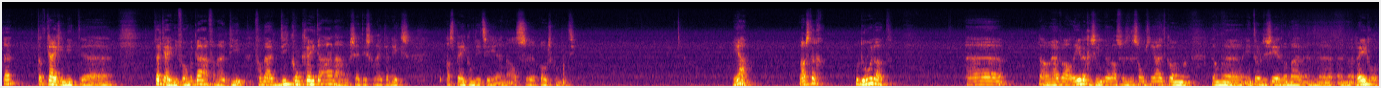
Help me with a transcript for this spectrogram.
Dat, dat krijg je niet. Uh, dat krijg je niet voor elkaar vanuit die, vanuit die concrete aanname. Z is gelijk aan x als preconditie en als uh, postconditie. Ja, lastig. Hoe doen we dat? Uh, nou, we hebben al eerder gezien dat als we er soms niet uitkomen, dan uh, introduceren we maar een, een regel.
